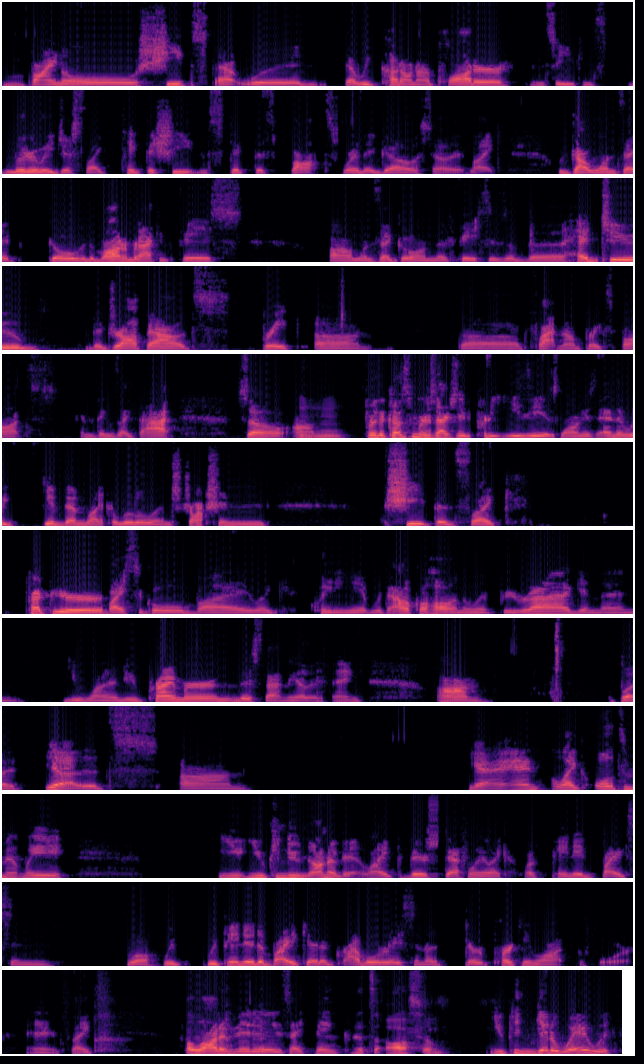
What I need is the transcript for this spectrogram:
vinyl sheets that would that we cut on our plotter and so you can literally just like take the sheet and stick the spots where they go so it like we've got ones that go over the bottom bracket face uh, ones that go on the faces of the head tube the dropouts brake um, the flat mount brake spots and things like that. So um, hmm for the customer it's actually pretty easy as long as and then we give them like a little instruction sheet that's like prep your bicycle by like cleaning it with alcohol and a lint free rag and then you want to do primer and this that and the other thing. Um but yeah it's um yeah and like ultimately you you can do none of it like there's definitely like i've painted bikes and well we we painted a bike at a gravel race in a dirt parking lot before and it's like a lot of it is i think That's awesome. you can get away with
